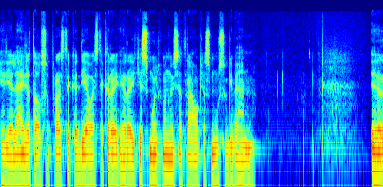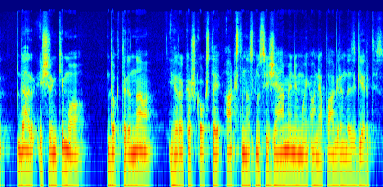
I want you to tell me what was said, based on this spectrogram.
ir jie leidžia tau suprasti, kad Dievas tikrai yra iki smulkmenų įsitraukęs mūsų gyvenime. Ir dar išrinkimo doktrina yra kažkoks tai akstinas nusižeminimui, o ne pagrindas girtis.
